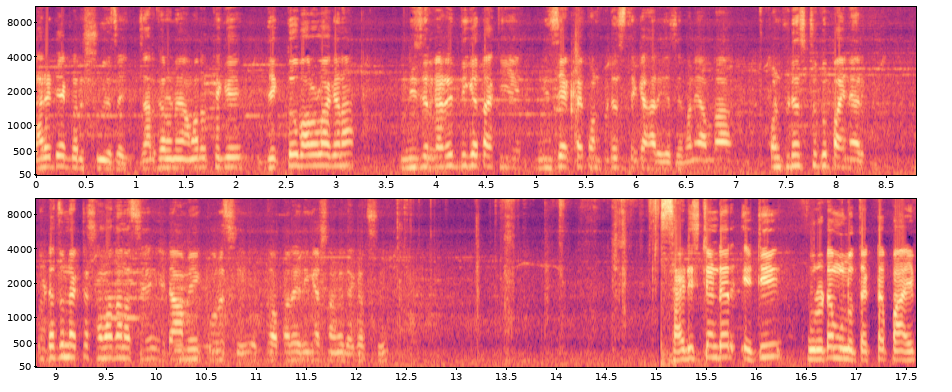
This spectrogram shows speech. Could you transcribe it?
গাড়িটি একবারে শুয়ে যায়। যার কারণে আমাদের থেকে দেখতেও ভালো লাগে না, নিজের গাড়ির দিকে তাকিয়ে নিজে একটা কনফিডেন্স থেকে হারিয়েছে মানে আমরা কনফিডেন্সটুকু পাই না আর কি। এটার জন্য একটা সমাধান আছে, এটা আমি করেছি, একটু আপনার এদিকে সামনে দেখাচ্ছি। সাইড স্ট্যান্ডের এটি পুরোটা মূলত একটা পাইপ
